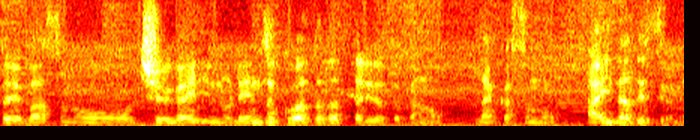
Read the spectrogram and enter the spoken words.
例えばその宙返りの連続技だったりだとかの、なんかその間ですよね。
